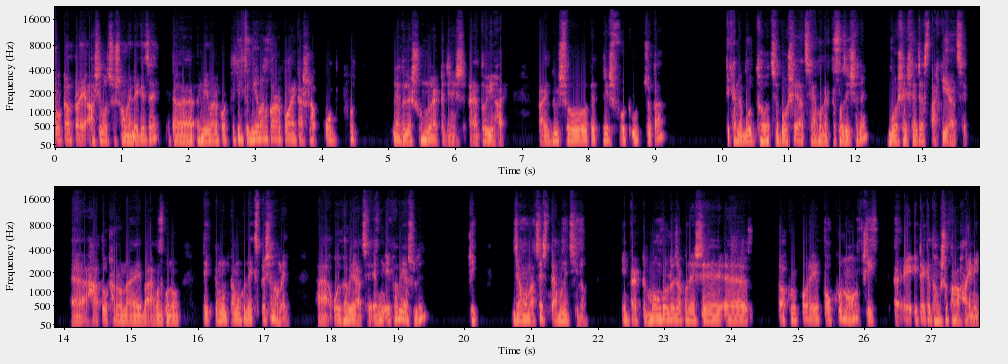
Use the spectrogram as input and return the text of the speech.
টোটাল প্রায় আশি বছর সময় লেগে যায় এটা নির্মাণ করতে, কিন্তু নির্মাণ করার পর এটা আসলে অদ্ভুত লেভেলের সুন্দর একটা জিনিস তৈরি হয়। প্রায় দুইশো তেত্রিশ ফুট উচ্চতা, এখানে বুদ্ধ হচ্ছে বসে আছে এমন একটা পজিশনে বসে সে জাস্ট তাকিয়ে আছে। হাত ওঠানো নাই বা এমন কোনো ঠিক তেমন তেমন কোনো এক্সপ্রেশনও নাই। ওইভাবে আছে এবং এভাবেই আসলে ঠিক যেমন আছে তেমনই ছিল। ইনফ্যাক্ট মঙ্গলরা যখন এসে দখল করে, তখনও ঠিক এটাকে ধ্বংস করা হয়নি।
